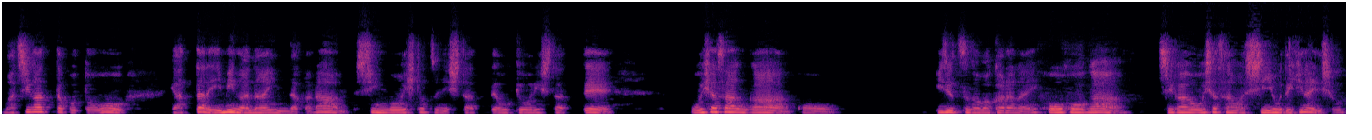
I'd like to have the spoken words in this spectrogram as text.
間違ったことをやったら意味がないんだから、信言一つにしたって、お経にしたって、お医者さんが、こう、医術がわからない、方法が違うお医者さんは信用できないでしょ？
